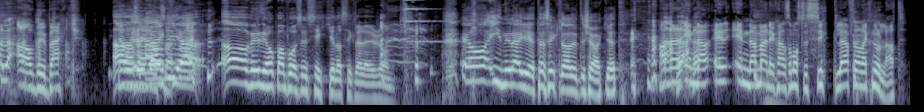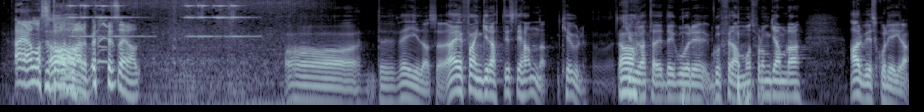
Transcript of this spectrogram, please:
Eller I'll be back. Alltså, säga back, ja. Ja, precis, hoppade han på sin cykel och cyklade därifrån. Ja, in i lägenheten cyklade han ut i köket. Han är den enda, en, enda människan som måste cykla efter han har knullat. Nej, jag måste ta Ja. ett varv, säger han. Åh, The Wade alltså. Nej, fan grattis till han då. Kul. Ja. Kul att det går, går framåt för de gamla arbetskollegorna.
